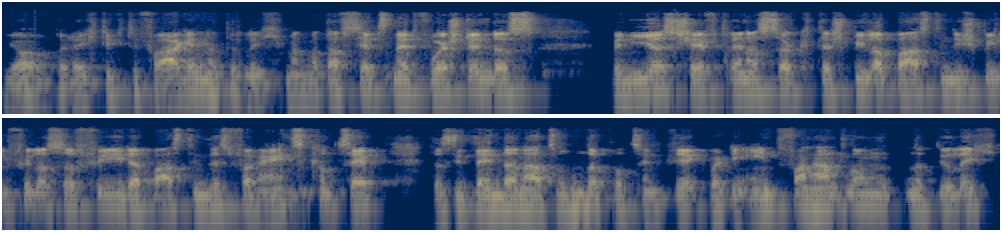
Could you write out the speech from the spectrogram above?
Ja, berechtigte Frage natürlich. Man, man darf sich jetzt nicht vorstellen, dass wenn ihr als Cheftrainer sagt, der Spieler passt in die Spielphilosophie, der passt in das Vereinskonzept, dass ich den dann auch zu 100 Prozent kriege, weil die Endverhandlung natürlich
